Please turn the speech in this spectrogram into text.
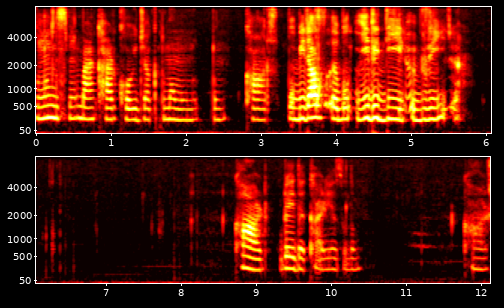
Bunun ismini ben kar koyacaktım ama unuttum. Kar. Bu biraz e, bu iri değil. Öbürü iri. Kar. Buraya da kar yazalım. Kar.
